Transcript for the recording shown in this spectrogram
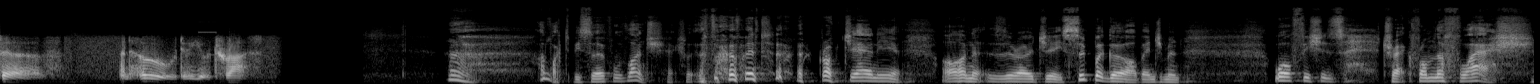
serve? And who do you trust? I'd like to be served with lunch, actually, at the moment. Rob Jan here on Zero G. Supergirl, Benjamin Wallfisch's track from The Flash.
